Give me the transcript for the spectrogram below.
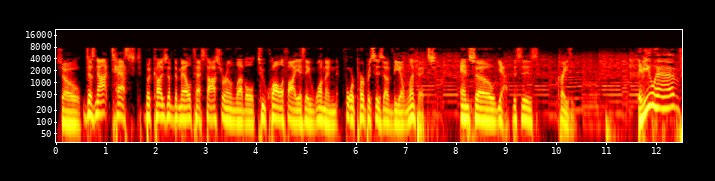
So, does not test because of the male testosterone level to qualify as a woman for purposes of the Olympics. And so, yeah, this is crazy. If you have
